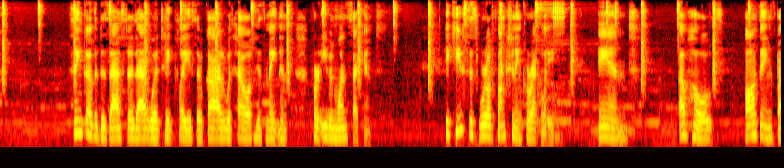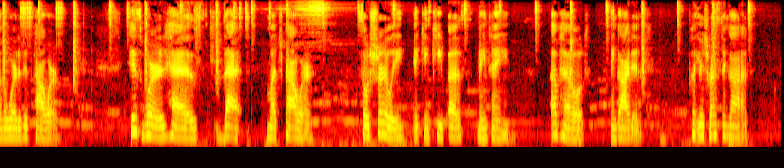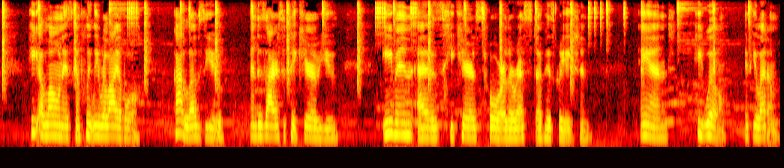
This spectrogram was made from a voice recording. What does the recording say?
Think of the disaster that would take place if God withheld his maintenance for even one second. He keeps this world functioning correctly and upholds all things by the word of his power. His word has that much power so surely it can keep us maintained, upheld, and guided. Put your trust in God. He alone is completely reliable. God loves you and desires to take care of you, even as He cares for the rest of His creation. And He will if you let Him.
